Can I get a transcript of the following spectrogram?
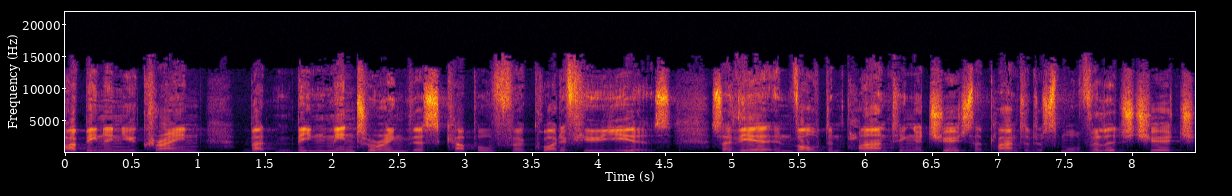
I've been in Ukraine, but been mentoring this couple for quite a few years. So they're involved in planting a church. They planted a small village church,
